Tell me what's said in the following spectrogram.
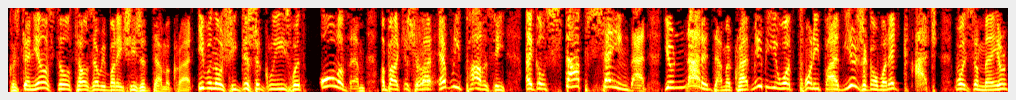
Because Danielle still tells everybody she's a Democrat, even though she disagrees with all of them about just about every policy. I go, stop saying that. You're not a Democrat. Maybe you were 25 years ago when Ed Koch was the mayor.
